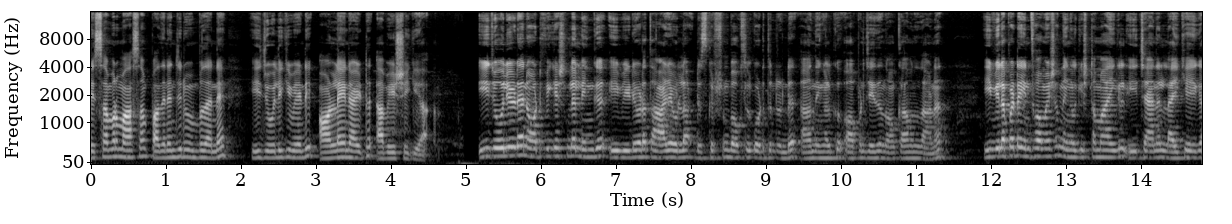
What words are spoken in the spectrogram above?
ഡിസംബർ മാസം പതിനഞ്ചിന് മുമ്പ് തന്നെ ഈ ജോലിക്ക് വേണ്ടി ഓൺലൈനായിട്ട് അപേക്ഷിക്കുക. ഈ ജോലിയുടെ നോട്ടിഫിക്കേഷന്റെ ലിങ്ക് ഈ വീഡിയോയുടെ താഴെയുള്ള ഡിസ്ക്രിപ്ഷൻ ബോക്സിൽ കൊടുത്തിട്ടുണ്ട്. അത് നിങ്ങൾക്ക് ഓപ്പൺ ചെയ്ത് നോക്കാവുന്നതാണ്. ഈ വിലപ്പെട്ട ഇൻഫോർമേഷൻ നിങ്ങൾക്ക് ഇഷ്ടമായെങ്കിൽ ഈ ചാനൽ ലൈക്ക് ചെയ്യുക.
